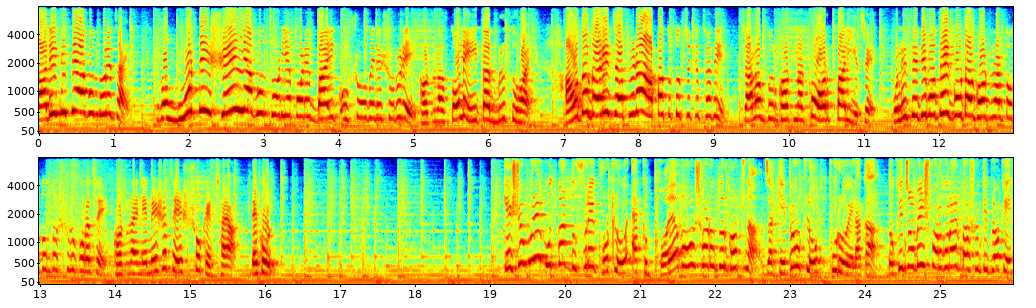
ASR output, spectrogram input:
গাড়িটিতে আগুন ধরে যায়। এবং মুহূর্তেই সেই আগুন ছড়িয়ে পড়ে বাইক ও সৌমেনের শরীরে। ঘটনাস্থলেই তার মৃত্যু হয়। আহত গাড়ির যাত্রীরা আপাতত চিকিৎসাধীন। চালক দুর্ঘটনার পর পালিয়েছে। পুলিশ ইতিমধ্যে গোটা ঘটনার তদন্ত শুরু করেছে। ঘটনায় নেমে এসেছে শোকের ছায়া। দেখুন। কেষ্টপুরে বুধবার দুপুরে ঘটলো এক ভয়াবহ সড়ক দুর্ঘটনা যা কেঁপে উঠল পুরো এলাকা। দক্ষিণ চব্বিশ পরগনার বাসন্তী ব্লকের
